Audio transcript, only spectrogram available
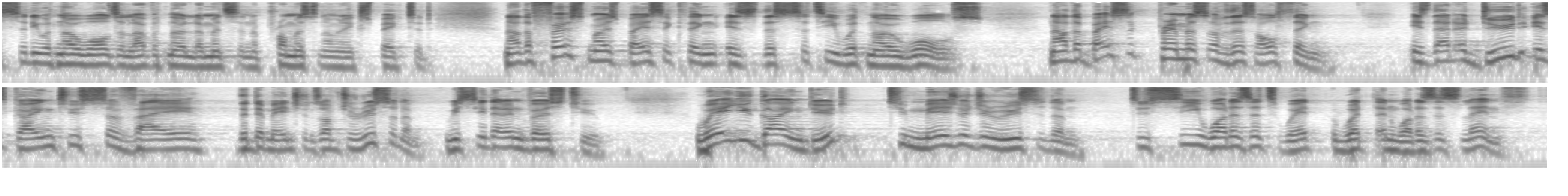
A city with no walls, a love with no limits, and a promise no one expected. Now, the first most basic thing is the city with no walls. Now, the basic premise of this whole thing is that a dude is going to survey the dimensions of Jerusalem. We see that in verse 2. Where are you going, dude? To measure Jerusalem, to see what is its width and what is its length.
